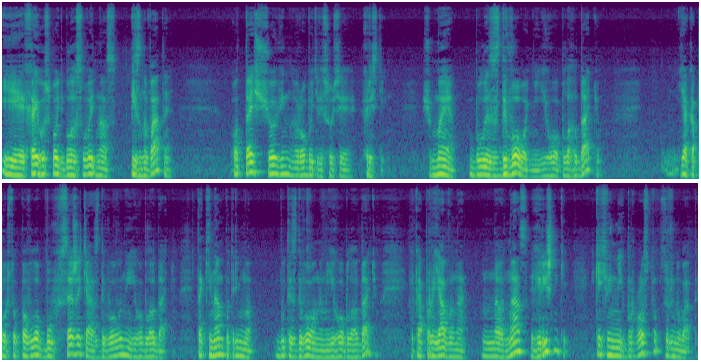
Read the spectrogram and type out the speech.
І хай Господь благословить нас пізнавати от те, що Він робить в Ісусі Христі. Щоб ми були здивовані Його благодаттю, як апостол Павло був все життя здивований Його благодаттю. Так і нам потрібно бути здивованими Його благодаттю, яка проявлена на нас, грішників, яких він міг просто зруйнувати,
